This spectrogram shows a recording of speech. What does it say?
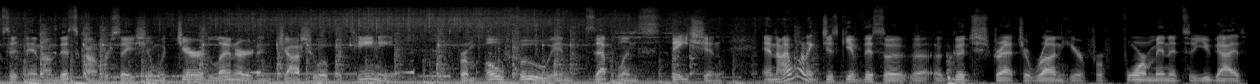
sitting in on this conversation with Jared Leonard and Joshua Bottini from Au Feu in Zeppelin Station. And I want to just give this a, a, a good stretch, a run here for four minutes so you guys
